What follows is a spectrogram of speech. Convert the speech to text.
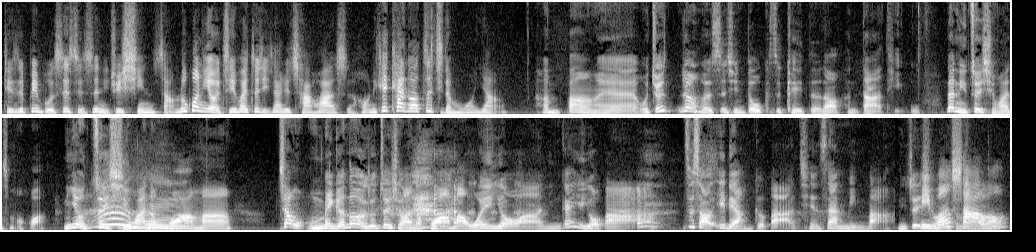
其实并不是只是你去欣赏。如果你有机会自己再去插画的时候，你可以看到自己的模样。很棒哎，我觉得任何事情都是可以得到很大的体悟。那你最喜欢什么花？你有最喜欢的花吗？嗯、像我们每个人都有一个最喜欢的花嘛，我也有啊，你应该也有吧？至少一两个吧，前三名吧。你最喜欢什么花？咯，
